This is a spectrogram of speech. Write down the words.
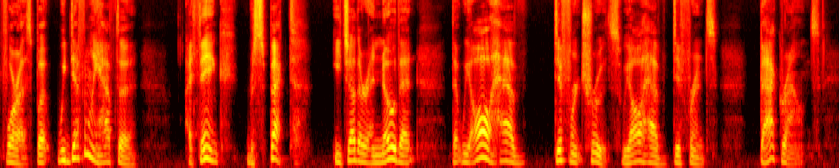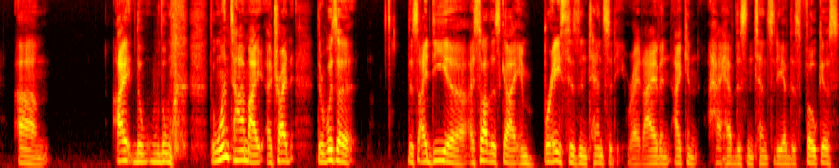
for us. But we definitely have to i think respect each other and know that that we all have different truths. We all have different backgrounds. Um, I the the the one time I I tried there was a this idea I saw this guy embrace his intensity right? I haven't I can I have this intensity I have this focus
